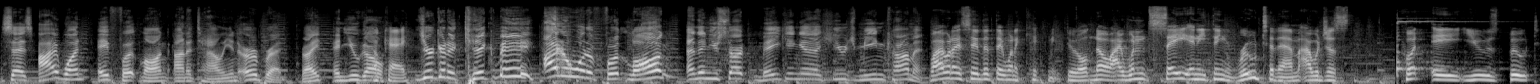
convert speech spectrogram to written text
says, I want a foot long on Italian herb bread, right? And you go, Okay. You're gonna kick me? I don't want a foot long. And then you start making a huge mean comment. Why would I say that they want to kick me, Doodle? No, I wouldn't say anything rude to them. I would just put a used boot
